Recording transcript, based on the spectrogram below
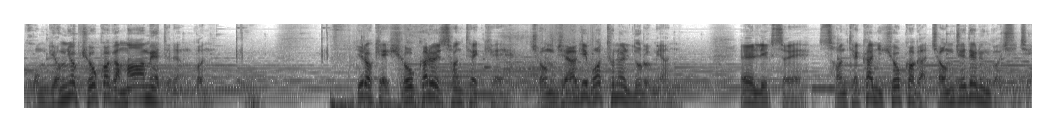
공격력 효과가 마음에 드는군. 이렇게 효과를 선택해 정제하기 버튼을 누르면 엘릭서에 선택한 효과가 정제되는 것이지.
